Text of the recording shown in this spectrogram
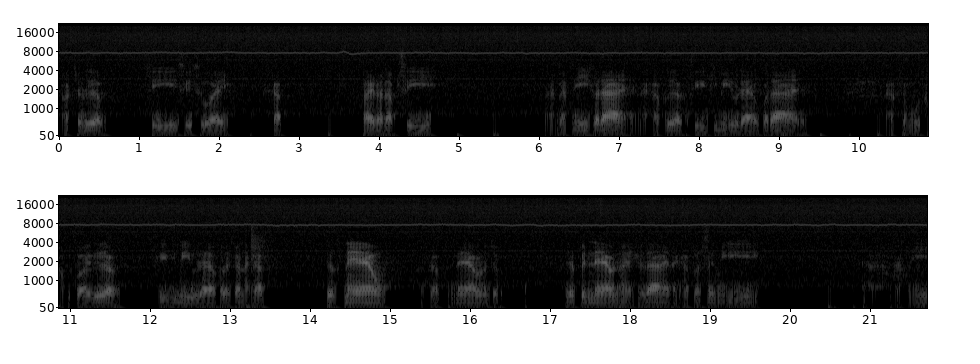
เราจะเลือกสีสวยๆครับไล่ระดับสีแบบนี้ก็ได้นะครับ เลือกสีที่มีอยู่แล้วก็ได้สมมุติเขาต่อยเลือกสีที่มีอยู่แล้วก็แล้วกันนะครับ เลือกแนวนะครับแนวเราจะเลือกเป็นแนวไหนก็ได้นะครับรัศมีแบบนี้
